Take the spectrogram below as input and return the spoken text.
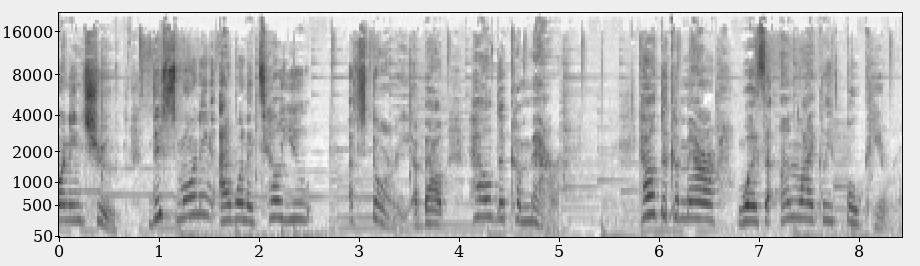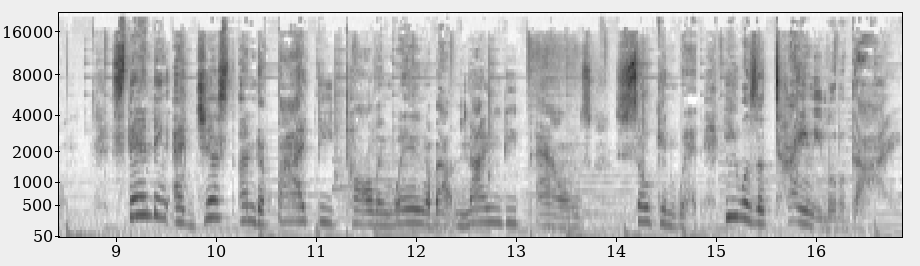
morning truth. This morning, I want to tell you a story about Helder Camara. Helder Camara was an unlikely folk hero, standing at just under five feet tall and weighing about 90 pounds, soaking wet. He was a tiny little guy.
